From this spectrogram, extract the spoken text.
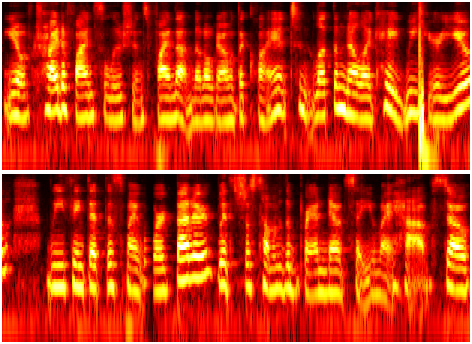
you know try to find solutions find that middle ground with the client to let them know like hey we hear you. We think that this might work better with just some of the brand notes that you might have. So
